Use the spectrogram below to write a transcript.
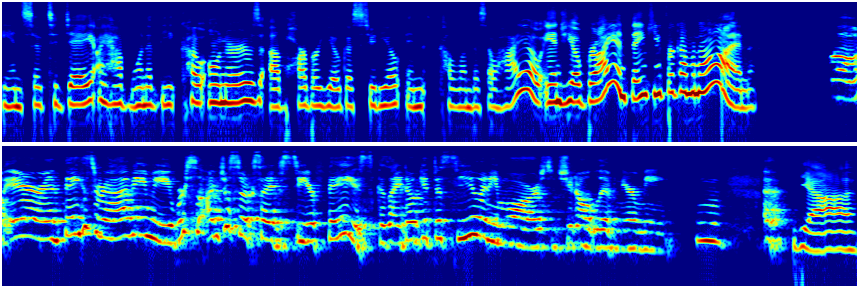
And so today I have one of the co owners of Harbor Yoga Studio in Columbus, Ohio, Angie O'Brien. Thank you for coming on. Oh, Erin, thanks for having me. We're so, I'm just so excited to see your face because I don't get to see you anymore since you don't live near me. Mm. yeah.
